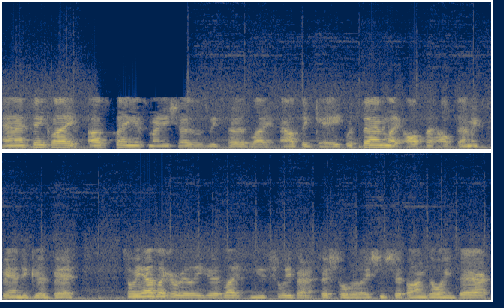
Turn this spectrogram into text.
And I think like us playing as many shows as we could like out the gate with them, like also helped them expand a good bit. So we had like a really good like mutually beneficial relationship ongoing there.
